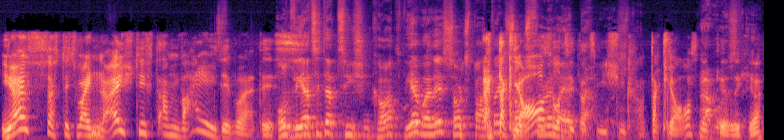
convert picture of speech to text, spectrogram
Jesus, das war ein Neustift am Walde, war das. Und wer hat sich dazwischen gehabt? Wer war das? Sag's Patrick. der Klaus hat sich dazwischen gehabt. Der Klaus natürlich, ja.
